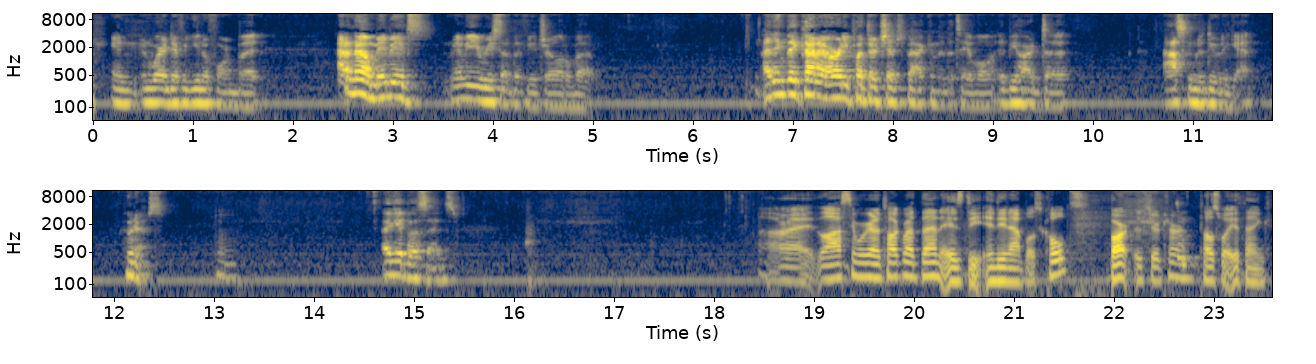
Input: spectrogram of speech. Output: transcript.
and, and wear a different uniform. But I don't know. Maybe it's maybe you reset the future a little bit. I think they kind of already put their chips back into the table. It'd be hard to ask him to do it again. Who knows? I get both sides. All right. The last thing we're going to talk about then is the Indianapolis Colts. Bart, it's your turn. Tell us what you think.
